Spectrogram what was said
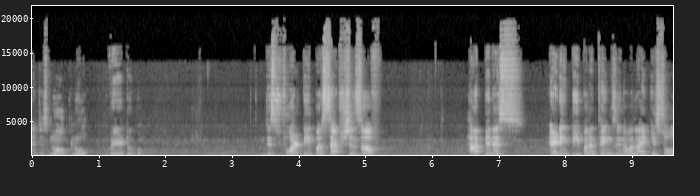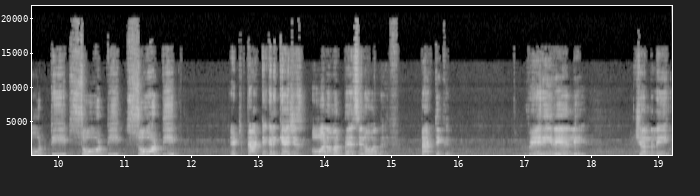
and just no clue where to go. This faulty perceptions of happiness, adding people and things in our life is so deep, so deep, so deep. It practically catches all our breaths in our life. Practically very rarely, generally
